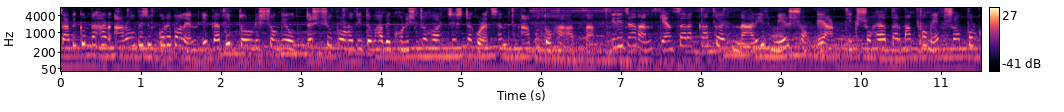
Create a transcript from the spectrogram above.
সাবিকুন নাহার আরও অভিযোগ করে বলেন, একাধিক তরুণীর সঙ্গে উদ্দেশ্য প্রণোদিত ভাবে ঘনিষ্ঠ হওয়ার চেষ্টা করেছেন আবু তোহা আদনান। তিনি জানান ক্যান্সার আক্রান্ত এক নারীর মেয়ের সঙ্গে আর্থিক সহায়তার মাধ্যমে সম্পর্ক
